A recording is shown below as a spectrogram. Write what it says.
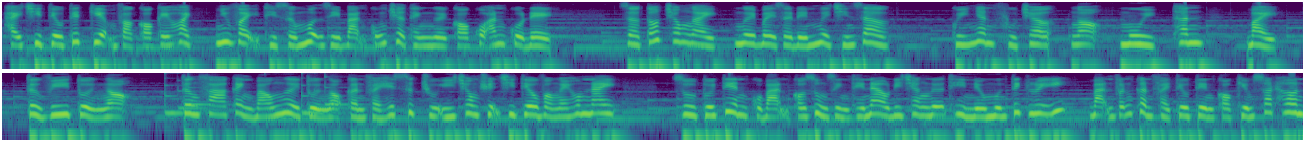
Hãy chi tiêu tiết kiệm và có kế hoạch, như vậy thì sớm muộn gì bạn cũng trở thành người có của ăn của để. Giờ tốt trong ngày, 17 giờ đến 19 giờ. Quý nhân phù trợ, ngọ, mùi, thân. 7. Tử vi tuổi ngọ Tương phá cảnh báo người tuổi ngọ cần phải hết sức chú ý trong chuyện chi tiêu vào ngày hôm nay. Dù túi tiền của bạn có dùng dình thế nào đi chăng nữa thì nếu muốn tích lũy, bạn vẫn cần phải tiêu tiền có kiểm soát hơn.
